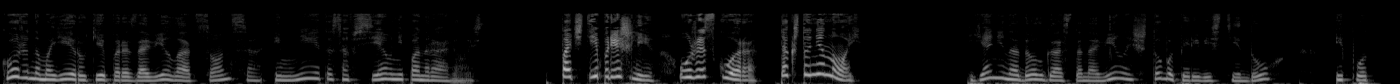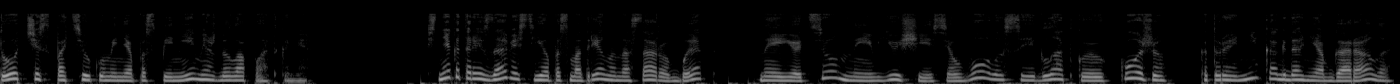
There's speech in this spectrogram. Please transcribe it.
Кожа на моей руке порозовела от солнца, и мне это совсем не понравилось. «Почти пришли, уже скоро, так что не ной!» Я ненадолго остановилась, чтобы перевести дух, и пот тотчас потек у меня по спине между лопатками. С некоторой завистью я посмотрела на Сару Бет, на ее темные вьющиеся волосы и гладкую кожу, которая никогда не обгорала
